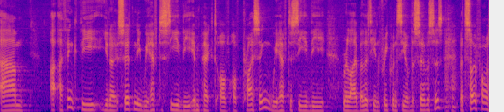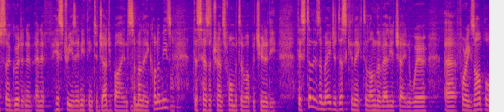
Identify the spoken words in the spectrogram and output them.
Um, I think the, you know, certainly we have to see the impact of, of pricing. We have to see the reliability and frequency of the services. Mm -hmm. But so far, so good. And if, and if, history is anything to judge by in mm-hmm. similar mm -hmm. economies, mm -hmm. this has a transformative opportunity. There still is a major disconnect along the value chain where, uh, for example,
